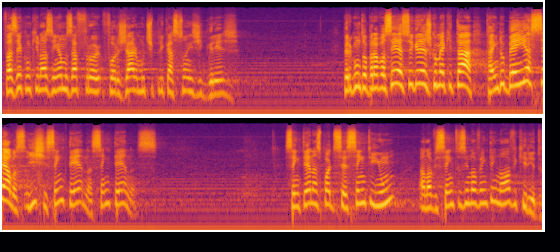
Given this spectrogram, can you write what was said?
fazer com que nós venhamos a forjar multiplicações de igreja. Perguntam para você, e a sua igreja como é que está? Está indo bem, e as células? Ixi, centenas, centenas. Centenas pode ser 101 a 999, querido.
